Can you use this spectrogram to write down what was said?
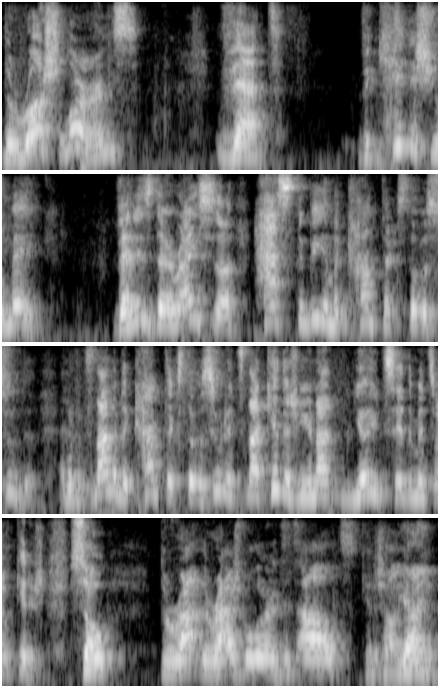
the Rosh learns that the Kiddush you make that is deraisa has to be in the context of a suda. And if it's not in the context of a suda, it's not kiddush, and you're not yoyt say the mitzvah of kiddush. So the Ra, the Rajba learns it's out, kiddush al yain.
